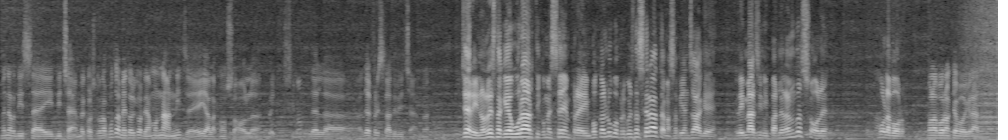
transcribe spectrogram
venerdì 6 dicembre, col secondo appuntamento. Ricordiamo Nanni J alla console del, del Free di dicembre. Jerry, non resta che augurarti come sempre in bocca al lupo per questa serata, ma sappiamo già che le immagini parleranno da sole. Buon lavoro. Buon lavoro anche a voi, grazie.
